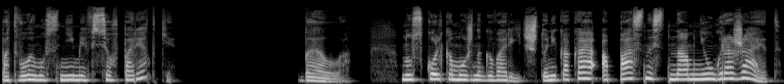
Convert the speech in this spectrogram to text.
По-твоему, с ними все в порядке? Белла, ну сколько можно говорить, что никакая опасность нам не угрожает?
